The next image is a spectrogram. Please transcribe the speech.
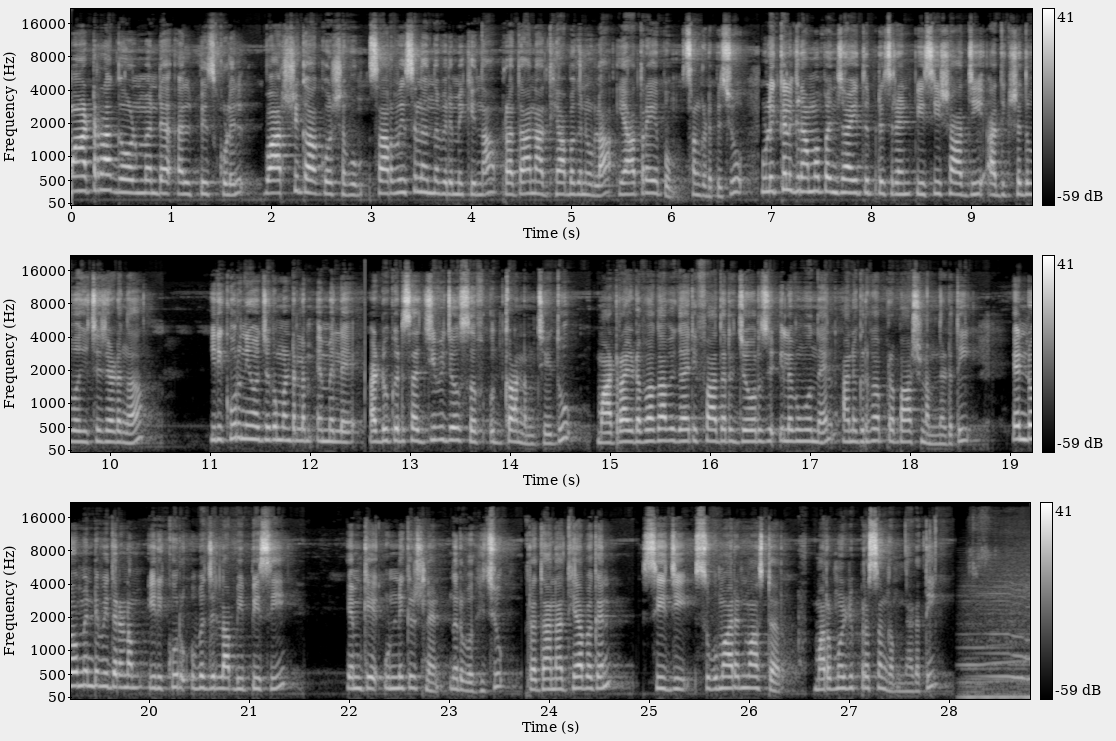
Mattara government L P സ്കൂളിൽ വാർഷികാഘോഷവും സർവീസിൽ നിന്ന് വിരമിക്കുന്ന പ്രധാന അധ്യാപകനുള്ള യാത്രയപ്പും സംഘടിപ്പിച്ചു. ഉളിക്കൽ ഗ്രാമപഞ്ചായത്ത് പ്രസിഡന്റ് പി സി ഷാജി അധ്യക്ഷത വഹിച്ച ചടങ്ങ് ഇരിക്കൂർ നിയോജക മണ്ഡലം M L A advocate Sajeev Joseph ഉദ്ഘാടനം ചെയ്തു. മാട്ര ഇടവക വികാരി ഫാദർ ജോർജ് ഇലവുകുന്നേൽ അനുഗ്രഹ പ്രഭാഷണം നടത്തി. എൻഡോമെന്റ് വിതരണം ഇരിക്കൂർ ഉപജില്ലാ B P C M K Unnikrishnan നിർവഹിച്ചു. പ്രധാനാധ്യാപകൻ സി ജി സുകുമാരൻ മാസ്റ്റർ മറുമൊഴി പ്രസംഗം നടത്തി.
